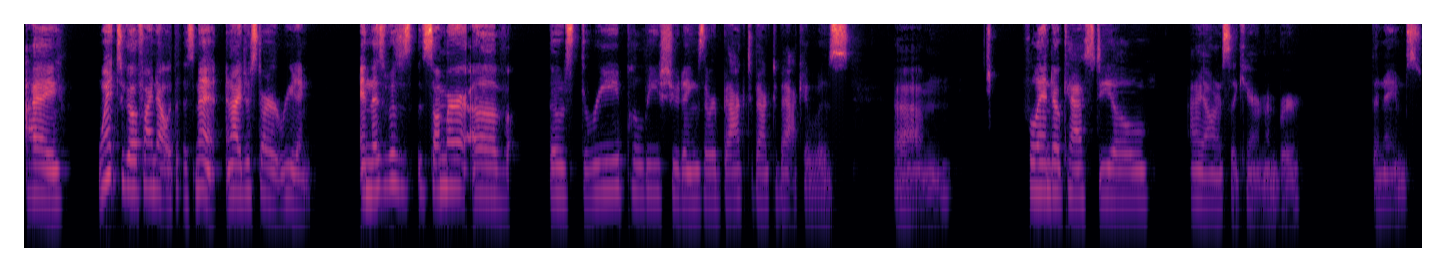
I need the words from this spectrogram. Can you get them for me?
I went to go find out what this meant and I just started reading. And this was the summer of those three police shootings that were back to back to back. It was um, Philando Castile. I honestly can't remember the names,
